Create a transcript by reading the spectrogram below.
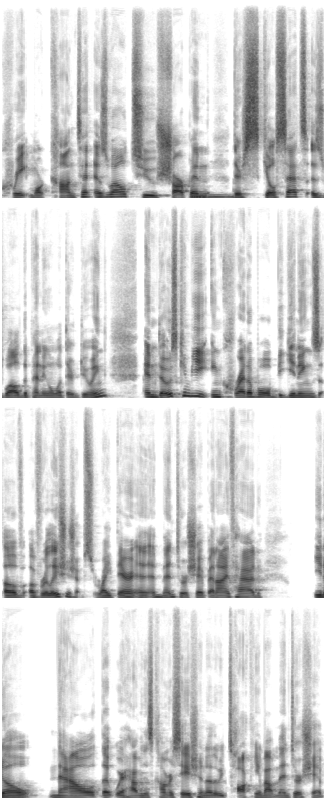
create more content as well to sharpen mm-hmm. their skill sets as well depending on what they're doing. And those can be incredible beginnings of of relationships right there and, and mentorship. And i've had you know now that we're having this conversation that we're talking about mentorship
